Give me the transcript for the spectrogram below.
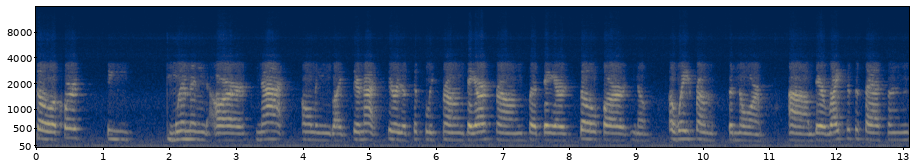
so, of course, these women are not only like they're not stereotypically strong, they are strong, but they are so far, you know, away from the norm. Um, they're righteous assassins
